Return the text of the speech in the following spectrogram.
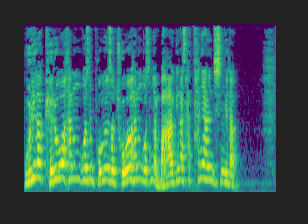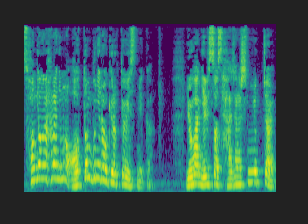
우리가 괴로워하는 것을 보면서 좋아하는 것은요 마귀나 사탄이 하는 짓입니다. 성경은 하나님은 어떤 분이라고 기록되어 있습니까? 요한 1서 4장 16절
